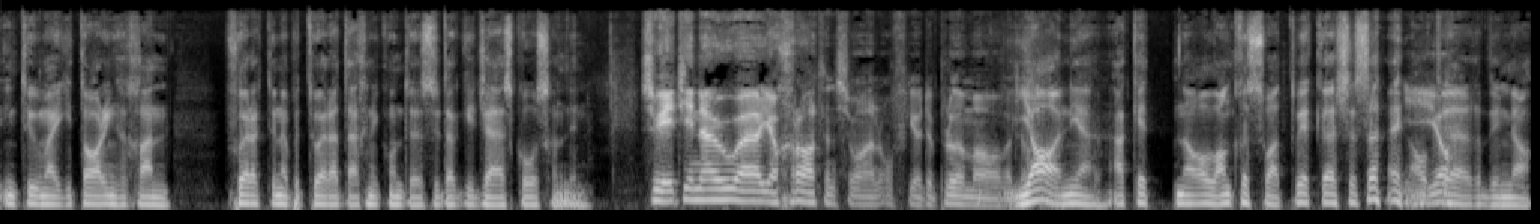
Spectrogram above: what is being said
into my gitaring gegaan voor ek toe na Pretoria Technikon toe so dat ek die jazz course gaan doen. So het jy nou uh, jou graad en so aan of jou diploma of wat? Ja, nee, ek het nou al lank geswat, twee kursusse en al Ja. twee gedoen, ja.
